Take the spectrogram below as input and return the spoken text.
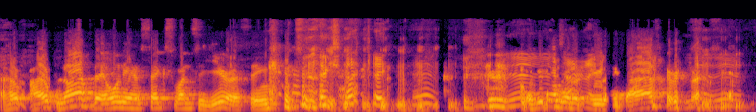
I, hope, I hope not. They only have sex once a year, I think. exactly. Yeah. Yeah, we don't exactly. want to do like that.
